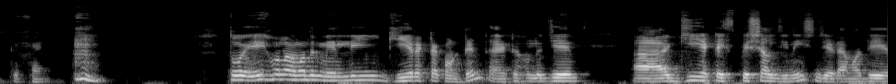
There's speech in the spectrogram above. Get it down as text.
ওকে ফাইন তো এই হলো আমাদের মেনলি ঘিয়ের একটা কন্টেন্ট এটা হলো যে ঘি একটা স্পেশাল জিনিস যেটা আমাদের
